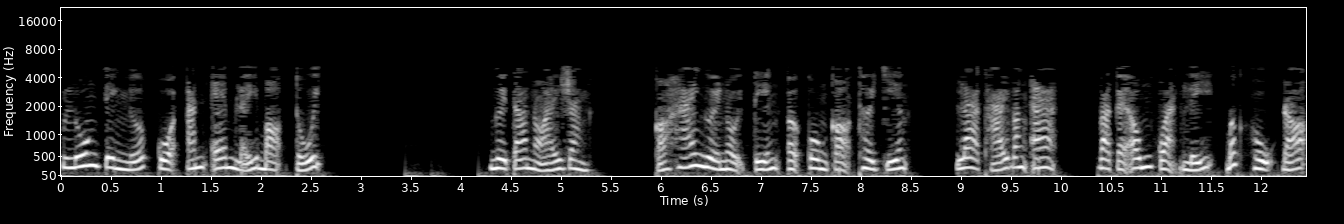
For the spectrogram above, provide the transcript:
luôn tiền nước của anh em lấy bỏ túi. Người ta nói rằng, có hai người nổi tiếng ở cồn cỏ thời chiến, là Thái Văn A và cái ông quản lý bất hủ đó.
